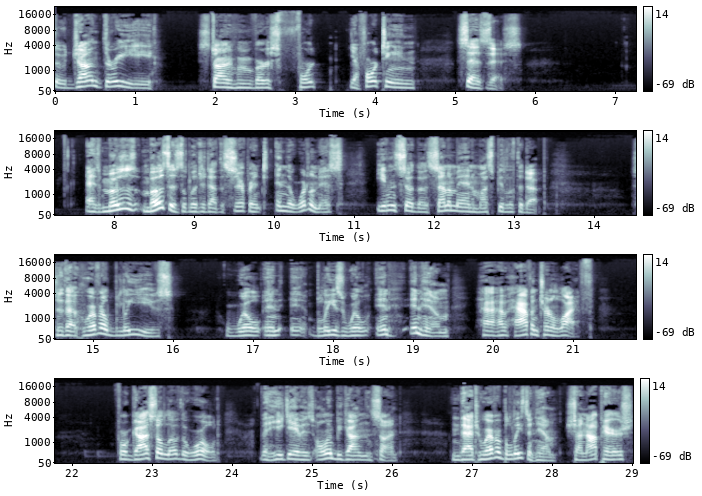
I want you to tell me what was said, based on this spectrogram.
So John 3, starting from verse 4, yeah, 14, says this. As Moses, Moses lifted up the serpent in the wilderness, even so the Son of Man must be lifted up, so that whoever believes will in, in believes will in in him have have eternal life. For God so loved the world that he gave his only begotten Son, that whoever believes in him shall not perish,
